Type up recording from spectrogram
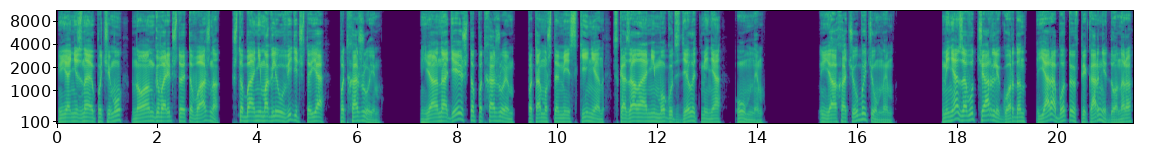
Я не знаю почему, но он говорит, что это важно, чтобы они могли увидеть, что я подхожу им. Я надеюсь, что подхожу им, потому что мисс Киньян сказала, они могут сделать меня умным. Я хочу быть умным. Меня зовут Чарли Гордон, я работаю в пекарне донора,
